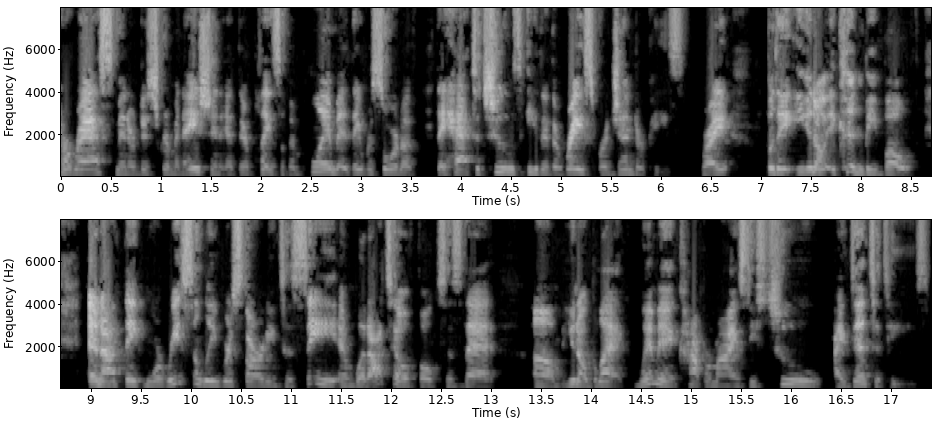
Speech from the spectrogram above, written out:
harassment or discrimination at their place of employment, they were sort of, they had to choose either the race or gender piece, right? But they, you know, it couldn't be both. And I think more recently we're starting to see, and what I tell folks is that, um, you know, Black women compromise these two identities,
